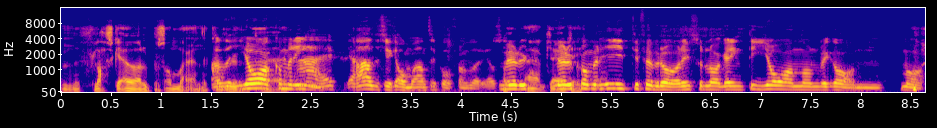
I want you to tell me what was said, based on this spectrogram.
en flaska öl på sommaren. Kommer Alltså, inte- jag kommer in... Nej, jag har aldrig tyckt om entrecote från början. Så. När du, Ah, okej, när du okej. kommer hit i februari så lagar inte jag någon veganmat.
